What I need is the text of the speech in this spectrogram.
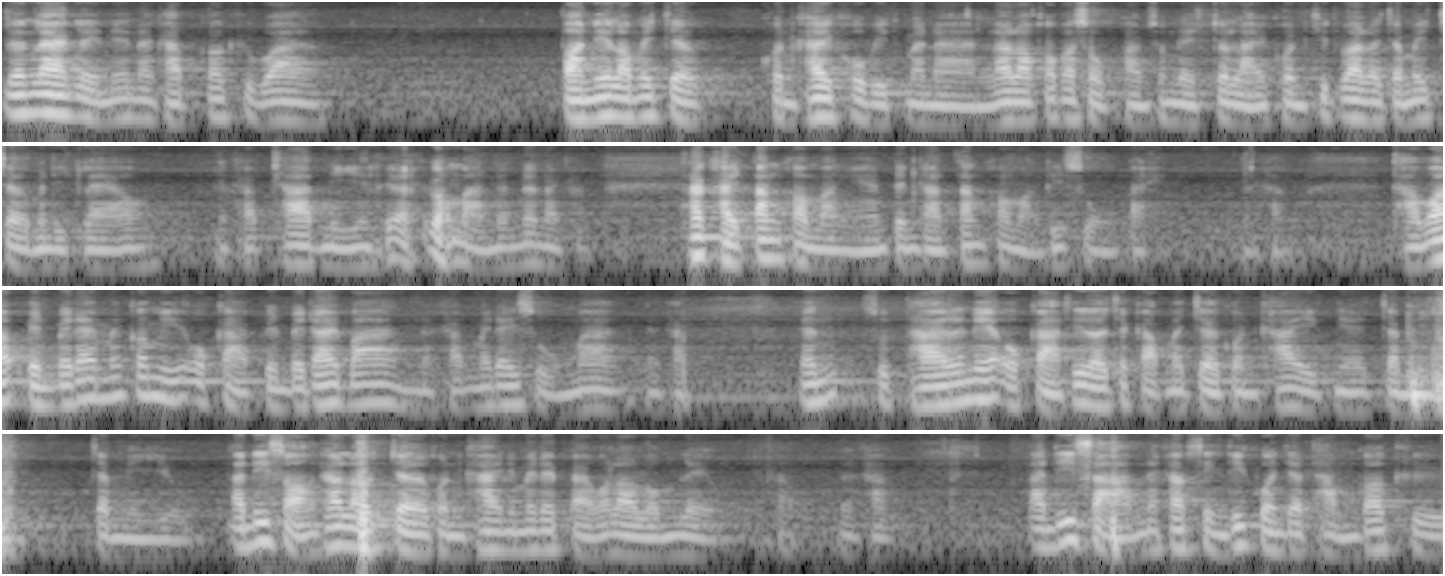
เรื่องแรกเลยเนี่ยนะครับก็คือว่า ตอนนี้เราไม่เจอคนไข้โควิดมานาน แล้วเราก็ประสบความสำเร็จจนหลายคนคิดว่าเราจะไม่เจอมันอีกแล้วนะครับชาตินี้หรืออะไรประมาณนั้นนะครับ ถ้าใครตั้งความหวังอย่างนั้นเป็นการตั้งความหวังที่สูงไปนะครับ ถามว่าเป็นไปได้ไหมก็มีโอกาสเป็นไปได้บ้างนะครับ ไม่ได้สูงมากนะครับงั้นสุดท้ายแล้วเนี่ยโอกาสที่เราจะกลับมาเจอคนไข้อีกเนี่ยจะมีจะมีอยู่ อันที่สองถ้าเราเจอคนไข้นี่ไม่ได้แปลว่าเราล้มเหลวนะครับ อันที่สามนะครับสิ่งที่ควรจะทำก็คือ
